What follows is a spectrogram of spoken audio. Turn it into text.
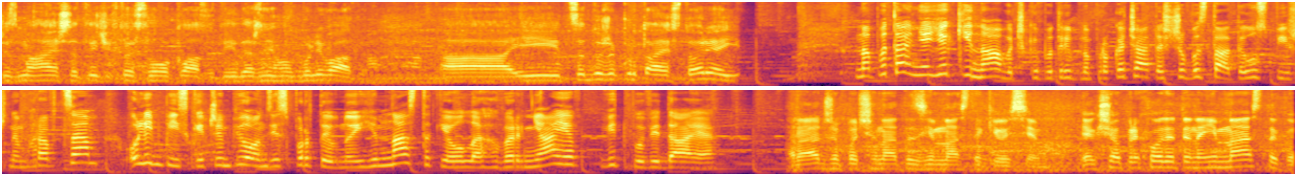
чи змагаєшся ти, чи хтось свого класу, ти йдеш на нього вболівати. А, І це дуже крута історія. На питання, які навички потрібно прокачати, щоб стати успішним гравцем, олімпійський чемпіон зі спортивної гімнастики Олег Верняєв відповідає. Раджу починати з гімнастики усім. Якщо приходити на гімнастику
